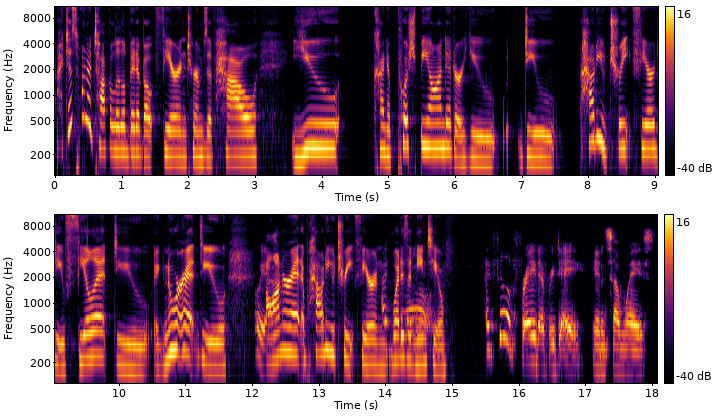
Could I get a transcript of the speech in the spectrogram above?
I just want to talk a little bit about fear in terms of how you kind of push beyond it or you do you how do you treat fear? Do you feel it? Do you ignore it? Do you Oh, yeah. honor it? How do you treat fear and I what does it mean to you? I feel afraid every day in some ways.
